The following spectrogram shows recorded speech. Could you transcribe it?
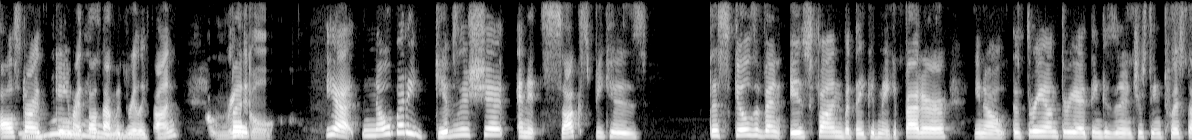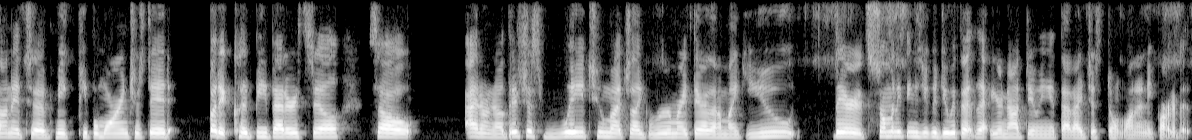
All Star game, I thought that was really fun. a wrinkle. yeah, nobody gives a shit, and it sucks because the skills event is fun, but they could make it better. You know, the three on three, I think, is an interesting twist on it to make people more interested, but it could be better still. So I don't know. There's just way too much like room right there that I'm like, you. There's so many things you could do with it that you're not doing it that I just don't want any part of it.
